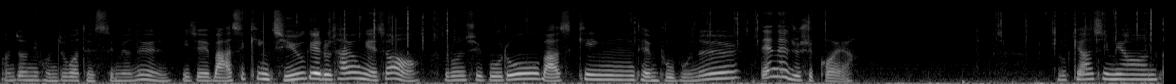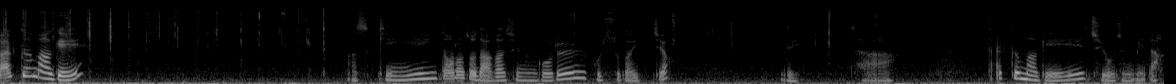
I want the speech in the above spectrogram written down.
완전히 건조가 됐으면은 이제 마스킹 지우개를 사용해서 이런 식으로 마스킹 된 부분을 떼내 주실 거예요. 이렇게 하시면 깔끔하게 마스킹이 떨어져 나가시는 거를 볼 수가 있죠. 네. 자, 깔끔하게 지워집니다.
